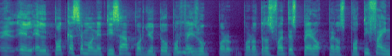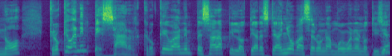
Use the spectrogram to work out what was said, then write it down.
el, el podcast se monetiza por YouTube, por Facebook, por, por otras fuentes, pero, pero Spotify no. Creo que van a empezar, creo que van a empezar a pilotear este año, va a ser una muy buena noticia.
